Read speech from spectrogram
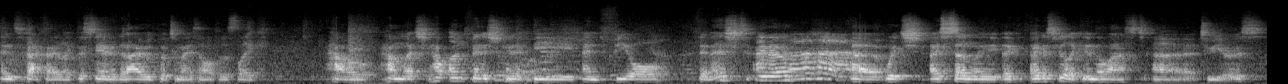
in fact, I like the standard that I would put to myself was like, how how much how unfinished can it be and feel finished? You know. Uh-huh. uh, which I suddenly like. I just feel like in the last uh, two years,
